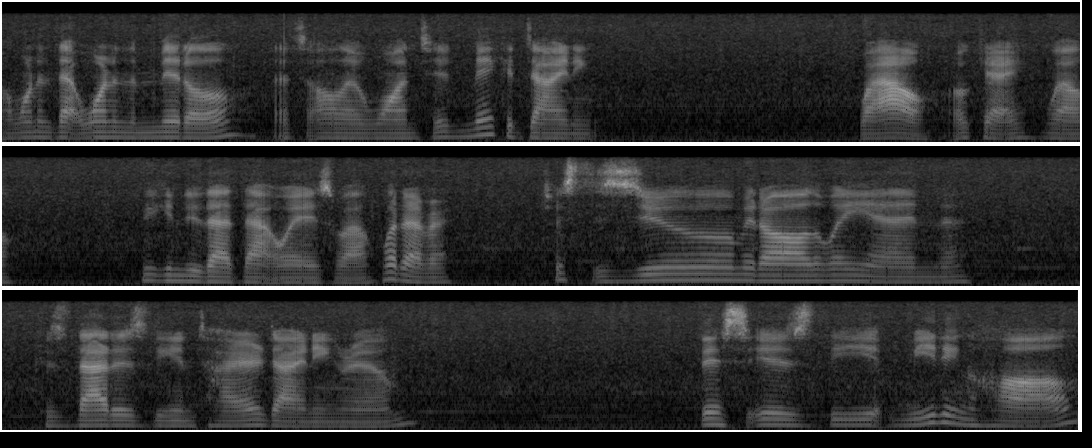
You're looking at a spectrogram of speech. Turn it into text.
I wanted that one in the middle. That's all I wanted. Make a dining... Wow, okay, well. We can do that that way as well. Whatever. Just zoom it all the way in. Because that is the entire dining room. This is the meeting hall.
